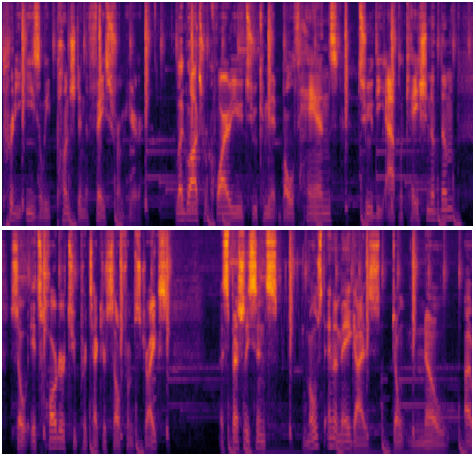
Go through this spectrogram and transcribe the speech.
pretty easily punched in the face from here. Leg locks require you to commit both hands to the application of them, so it's harder to protect yourself from strikes, especially since most MMA guys don't know a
